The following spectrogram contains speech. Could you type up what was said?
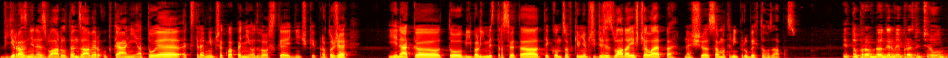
výrazně nezvládl ten závěr utkání a to je extrémní překvapení od velské jedničky, protože jinak eh, to bývalý mistr světa ty koncovky mě přijde, že zvládá ještě lépe než samotný průběh toho zápasu. Je to pravda, Gervin Price většinou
